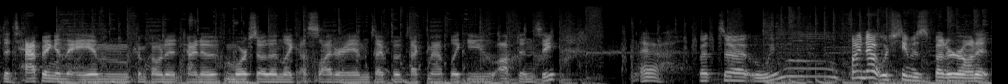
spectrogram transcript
the tapping and the aim component, kind of more so than like a slider aim type of tech map, like you often see. yeah. But uh, we will find out which team is better on it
